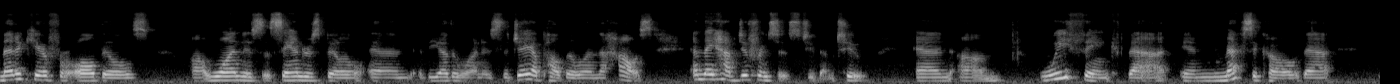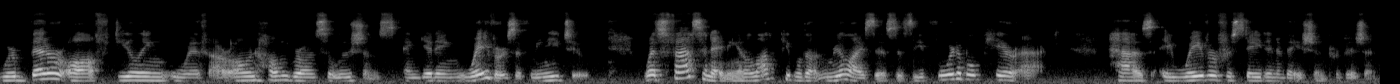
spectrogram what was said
medicare for all bills. Uh, one is the sanders bill and the other one is the jayapal bill in the house. And they have differences to them too and um, we think that in New Mexico that we're better off dealing with our own homegrown solutions and getting waivers if we need to. What's fascinating, and a lot of people don't realize this, is the Affordable Care Act has a waiver for state innovation provision,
